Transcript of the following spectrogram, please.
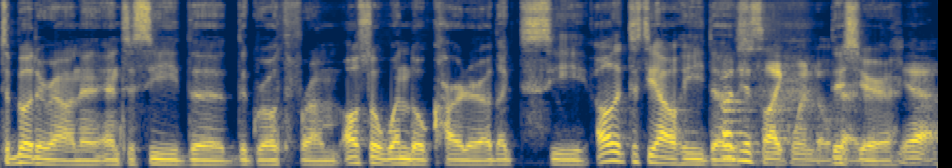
to build around and, and to see the the growth from. Also, Wendell Carter. I'd like to see. I'd like to see how he does. I just like Wendell this Carter. year. Yeah,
